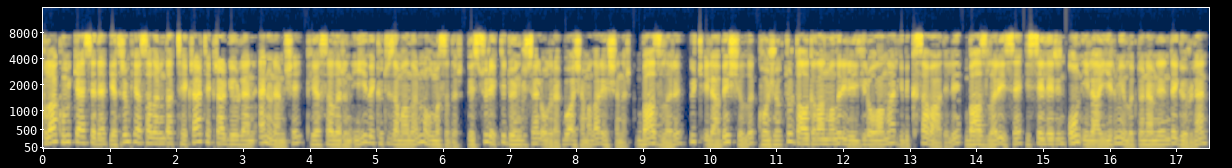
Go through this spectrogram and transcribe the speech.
Kulağa komik gelse de yatırım piyasalarında tekrar tekrar görülen en önemli şey piyasaların iyi ve kötü zamanlarının olmasıdır ve sürekli döngüsel olarak bu aşamalar yaşanır. Bazıları 3 ila 5 yıllık konjonktür dalgalanmaları ile ilgili olanlar gibi kısa vadeli, bazıları ise hisselerin 10 ila 20 yıllık dönemlerinde görülen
